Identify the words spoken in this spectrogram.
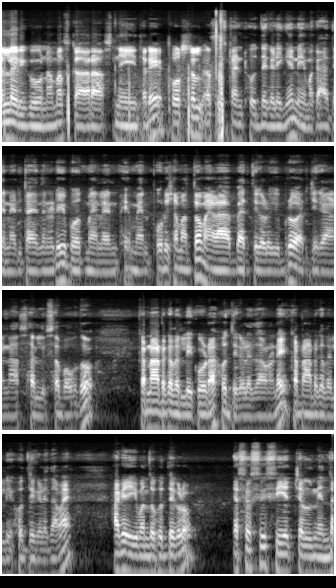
ಎಲ್ಲರಿಗೂ ನಮಸ್ಕಾರ, ಸ್ನೇಹಿತರೆ. ಪೋಸ್ಟಲ್ ಅಸಿಸ್ಟೆಂಟ್ ಹುದ್ದೆಗಳಿಗೆ ನೇಮಕಾತಿ ನಡೀತಾ ಇದೆ ನೋಡಿ. ಬೋತ್ ಮೇಲ್ ಆ್ಯಂಡ್ ಫಿಮೇಲ್ ಪುರುಷ ಮತ್ತು ಮಹಿಳಾ ಅಭ್ಯರ್ಥಿಗಳು ಇಬ್ಬರು ಅರ್ಜಿಗಳನ್ನು ಸಲ್ಲಿಸಬಹುದು. ಕರ್ನಾಟಕದಲ್ಲಿ ಕೂಡ ಹುದ್ದೆಗಳಿದ್ದಾವೆ ನೋಡಿ. ಕರ್ನಾಟಕದಲ್ಲಿ ಹುದ್ದೆಗಳಿದ್ದಾವೆ ಹಾಗೆ ಈ ಒಂದು ಹುದ್ದೆಗಳು S S C C H ಎಲ್ನಿಂದ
